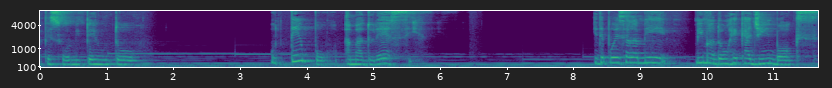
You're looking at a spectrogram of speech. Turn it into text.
A pessoa me perguntou: o tempo amadurece? E depois ela me, me mandou um recadinho em box.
